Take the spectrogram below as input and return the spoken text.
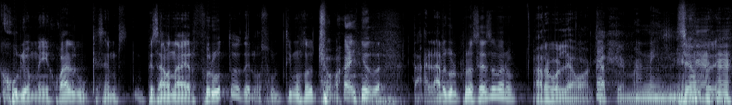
Julio me dijo algo, que se empezaron a ver frutos de los últimos ocho años. Está largo el proceso, pero... Árbol de aguacate, man. Amén. Sí, hombre.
